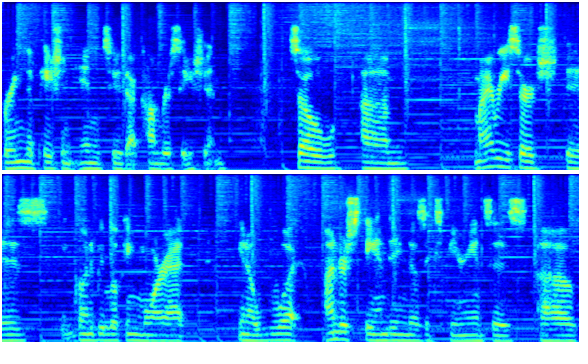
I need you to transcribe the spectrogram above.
bring the patient into that conversation. So um, my research is going to be looking more at, you know, what understanding those experiences of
